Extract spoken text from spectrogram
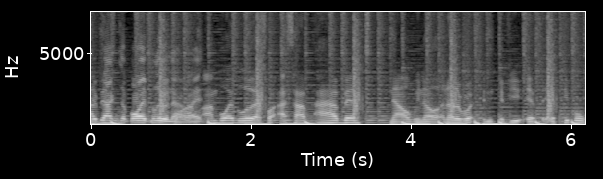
You're back to Boy Blue now, right? I'm, I'm Boy Blue. That's what how I have been. Now we know another. If you if if people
